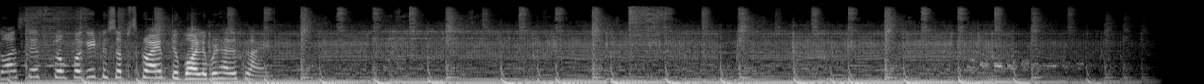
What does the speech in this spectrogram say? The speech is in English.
Gossips. don't forget to subscribe to Bollywood Helpline.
